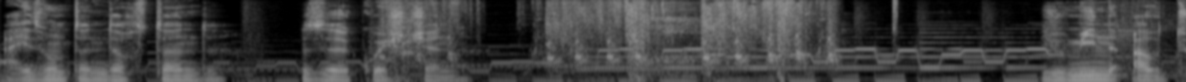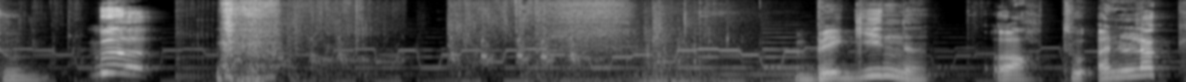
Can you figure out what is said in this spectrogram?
I don't understand the question. You mean how to... Begin or to unlock?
